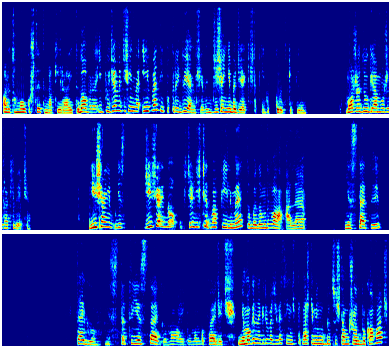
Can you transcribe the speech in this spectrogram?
Ale to mało ten Lucky Ride. Dobra, i pójdziemy dzisiaj na event i potradujemy się, więc dzisiaj nie będzie jakiś taki krótki film. Może długi, a może taki wiecie. Dzisiaj jest, dzisiaj no, chcieliście dwa filmy, to będą dwa, ale niestety tego, niestety jest tego, no jakby wam to powiedzieć. Nie mogę nagrywać więcej niż 15 minut, bo coś tam muszę odblokować.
